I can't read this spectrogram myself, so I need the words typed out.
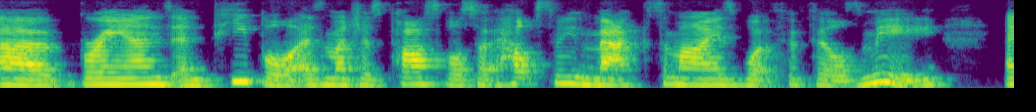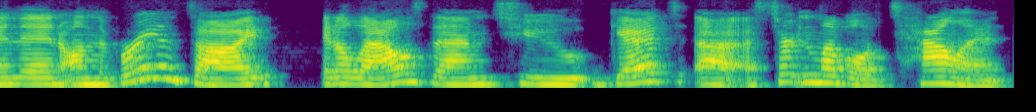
uh, brands and people as much as possible. So it helps me maximize what fulfills me. And then on the brand side, it allows them to get uh, a certain level of talent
